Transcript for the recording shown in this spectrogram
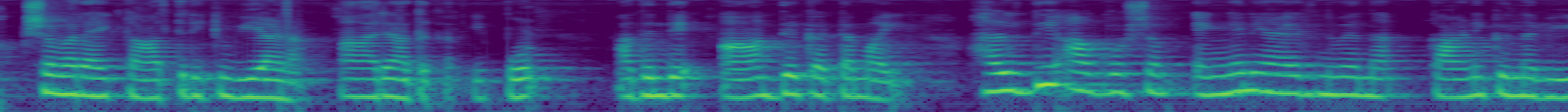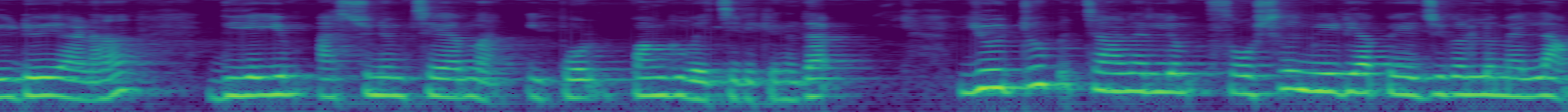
അക്ഷമരായി കാത്തിരിക്കുകയാണ് ആരാധകർ. ഇപ്പോൾ അതിന്റെ ആദ്യഘട്ടമായി ഹൽദി ആഘോഷം എങ്ങനെയായിരുന്നുവെന്ന് കാണിക്കുന്ന വീഡിയോയാണ് ദിയയും അശ്വിനും ചേർന്ന് ഇപ്പോൾ പങ്കുവച്ചിരിക്കുന്നത്. യൂട്യൂബ് ചാനലിലും സോഷ്യൽ മീഡിയ പേജുകളിലുമെല്ലാം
